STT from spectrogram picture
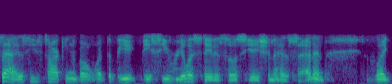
says, he's talking about what the BC Real Estate Association has said, and like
